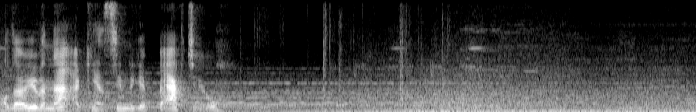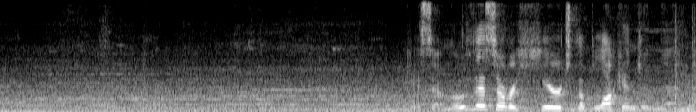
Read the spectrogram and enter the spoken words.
Although even that I can't seem to get back to. Move this over here to the block engine then.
